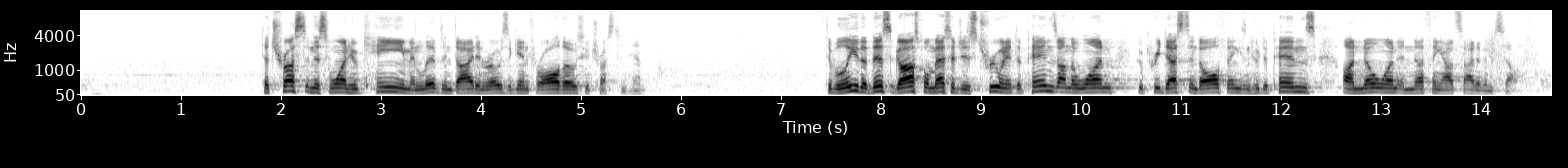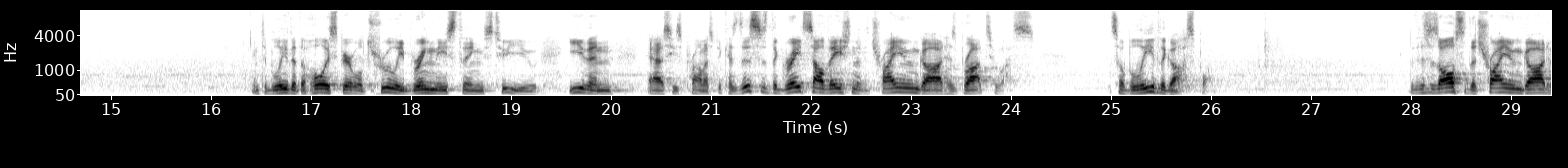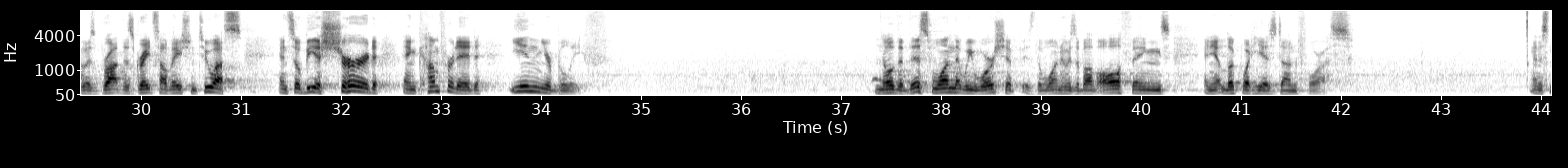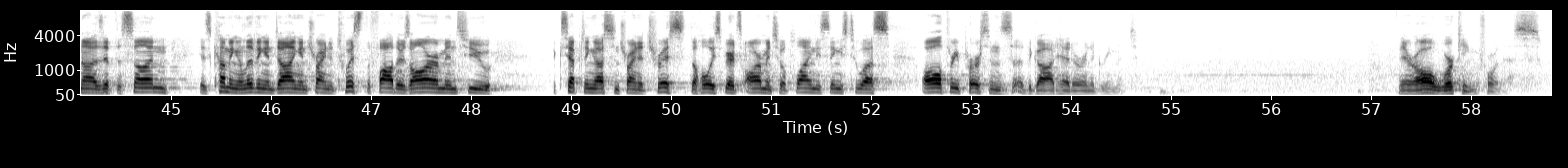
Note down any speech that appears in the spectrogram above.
To trust in this one who came and lived and died and rose again for all those who trust in him. To believe that this gospel message is true and it depends on the one who predestined all things and who depends on no one and nothing outside of himself. And to believe that the Holy Spirit will truly bring these things to you, even as he's promised, because this is the great salvation that the triune God has brought to us. So believe the gospel. But this is also the triune God who has brought this great salvation to us. And so be assured and comforted in your belief. Know that this one that we worship is the one who is above all things, and yet look what he has done for us. And it's not as if the Son is coming and living and dying and trying to twist the Father's arm into accepting us and trying to twist the Holy Spirit's arm into applying these things to us. All three persons of the Godhead are in agreement. They're all working for this.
